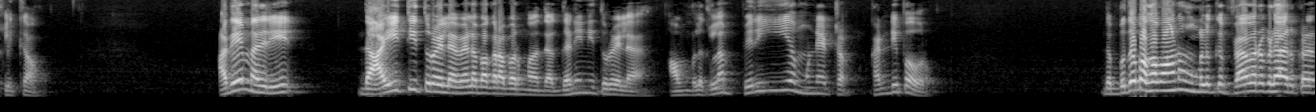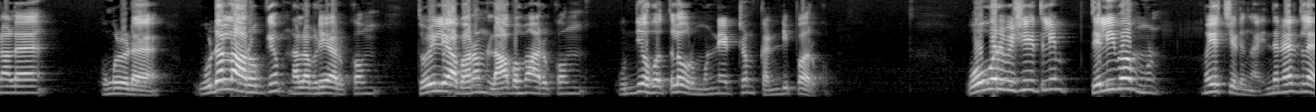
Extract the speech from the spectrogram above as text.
கிளிக் ஆகும். அதே மாதிரி இந்த ஐடி துறையில் வேலை பார்க்குற பாருங்க இந்த கணினி துறையில். அவங்களுக்கெல்லாம் பெரிய முன்னேற்றம் கண்டிப்பாக வரும். இந்த புத பகவானும் உங்களுக்கு ஃபேவரபிளாக இருக்கிறதுனால உங்களோட உடல் ஆரோக்கியம் நல்லபடியாக இருக்கும் தொழில் வியாபாரம் லாபமாக இருக்கும் உத்தியோகத்தில் ஒரு முன்னேற்றம் கண்டிப்பாக இருக்கும். ஒவ்வொரு விஷயத்துலையும் தெளிவாக முன் முயற்சி எடுங்க. இந்த நேரத்தில்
